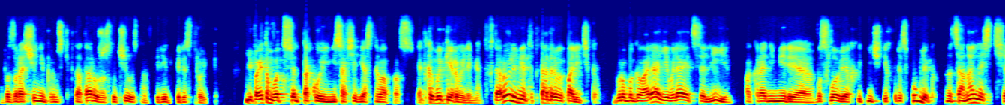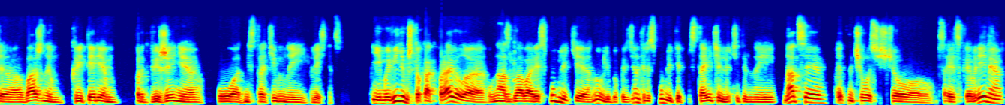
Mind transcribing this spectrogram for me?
Возвращение крымских татар уже случилось в период перестройки. И поэтому вот это такой не совсем ясный вопрос. Это как бы первый элемент. Второй элемент – это кадровая политика. Грубо говоря, является ли, по крайней мере, в условиях этнических республик, национальность э, важным критерием продвижения по административной лестнице. И мы видим, что, как правило, у нас глава республики, ну, либо президент республики, это представитель титульной нации. Это началось еще в советское время.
